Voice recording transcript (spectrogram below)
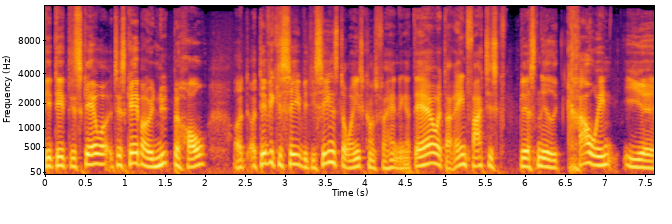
det, det, det, skaber, det skaber jo et nyt behov, og, og det vi kan se ved de seneste overenskomstforhandlinger, det er jo, at der rent faktisk bliver snedet krav ind i, øh,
